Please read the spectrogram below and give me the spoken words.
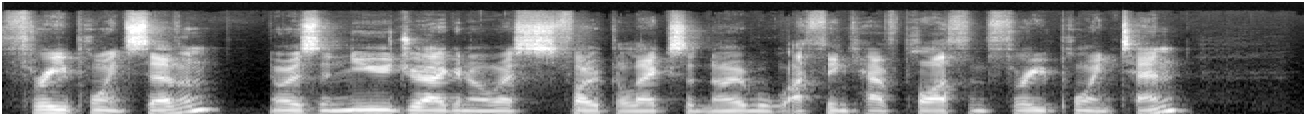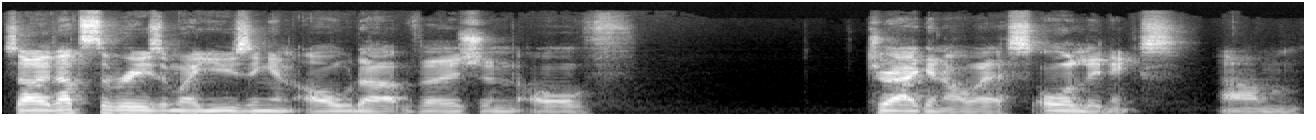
3.7, whereas the new Dragon OS Focal X and Noble, I think, have Python 3.10. So that's the reason we're using an older version of Dragon OS or Linux. Um,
